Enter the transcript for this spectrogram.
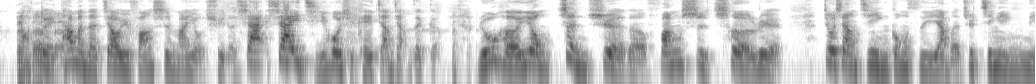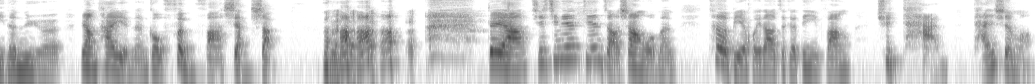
哦，对，他们的教育方式蛮有趣的。下下一集或许可以讲讲这个如何用正确的方式策略，就像经营公司一样的去经营你的女儿，让她也能够奋发向上。对啊，其实今天今天早上我们特别回到这个地方去谈谈什么？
